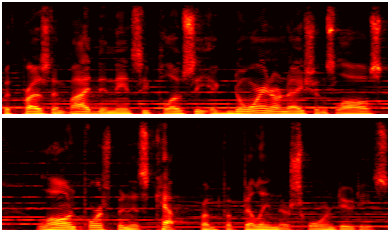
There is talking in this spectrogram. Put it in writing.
with President Biden and Nancy Pelosi ignoring our nation's laws, law enforcement is kept from fulfilling their sworn duties.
